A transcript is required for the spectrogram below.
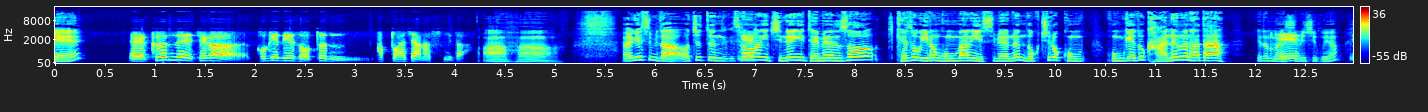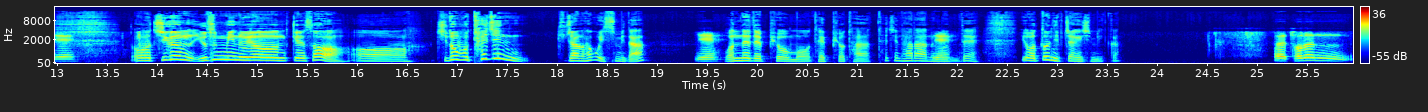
예. 예. 그런데 제가 거기에 대해서 어떤 답도 하지 않았습니다. 아하. 알겠습니다. 어쨌든 예. 상황이 진행이 되면서 계속 이런 공방이 있으면은 녹취록 공, 공개도 가능은 하다. 이런 예. 말씀이시고요. 예. 어, 지금 유승민 의원께서 어, 지도부 퇴진 주장을 하고 있습니다. 예. 원내대표 뭐 대표 다 퇴진하라는 예. 건데 이 어떤 입장이십니까? 저는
